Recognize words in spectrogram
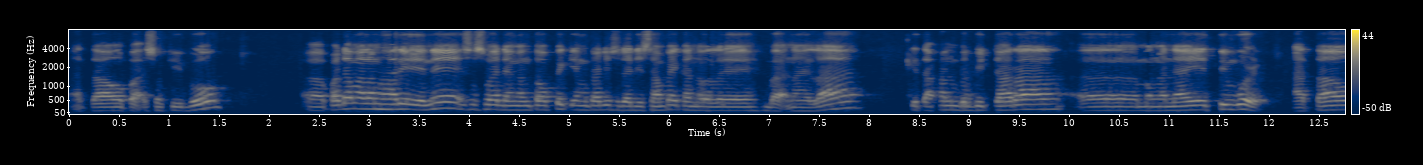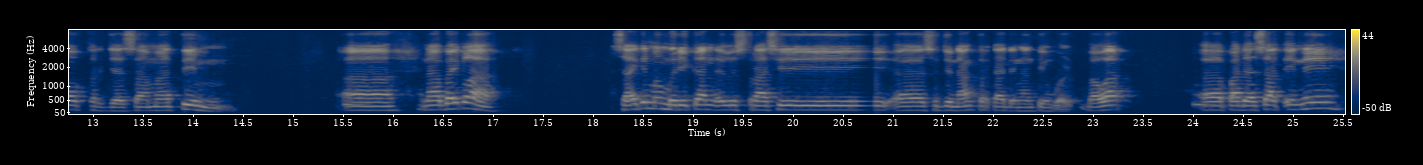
atau Pak Sokibo. Uh, pada malam hari ini sesuai dengan topik yang tadi sudah disampaikan oleh Mbak Naila, kita akan berbicara uh, mengenai teamwork atau kerjasama tim. Uh, nah baiklah, saya ingin memberikan ilustrasi uh, sejenak terkait dengan teamwork bahwa pada saat ini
